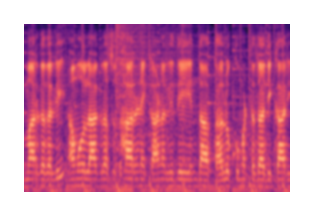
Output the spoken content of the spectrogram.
ಮಾರ್ಗದಲ್ಲಿ ಅಮೂಲಾಗ್ರ ಸುಧಾರಣೆ ಕಾಣಲಿದೆ ಎಂದ ತಾಲೂಕು ಮಟ್ಟದ ಅಧಿಕಾರಿ.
